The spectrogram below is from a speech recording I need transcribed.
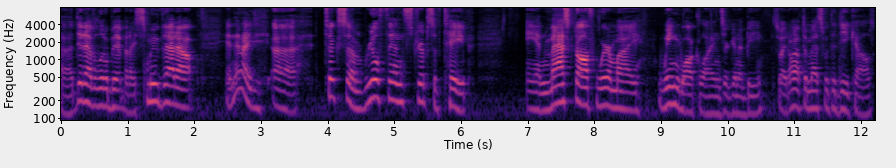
uh, did have a little bit, but I smoothed that out. And then I uh, took some real thin strips of tape and masked off where my wing walk lines are going to be, so I don't have to mess with the decals.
